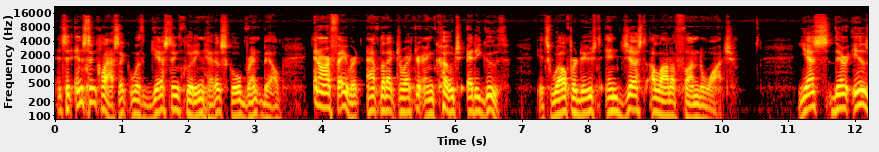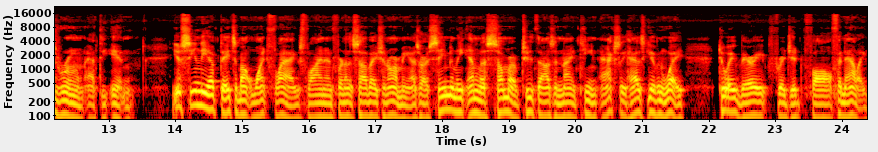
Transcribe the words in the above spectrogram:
It's an instant classic with guests including head of school Brent Bell and our favorite athletic director and coach, Eddie Guth. It's well produced and just a lot of fun to watch. Yes, there is room at the inn. You've seen the updates about white flags flying in front of the Salvation Army as our seemingly endless summer of 2019 actually has given way to a very frigid fall finale.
